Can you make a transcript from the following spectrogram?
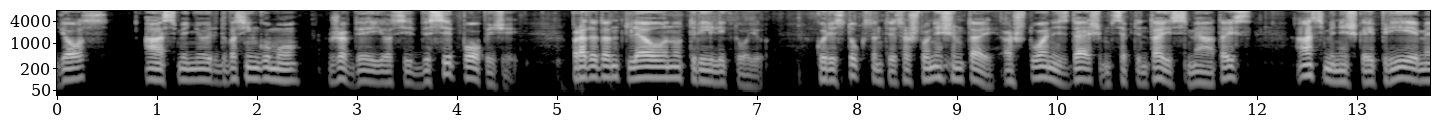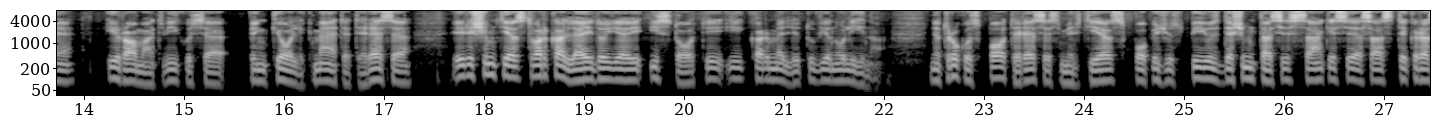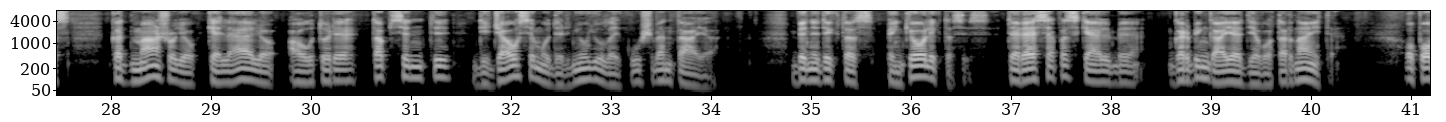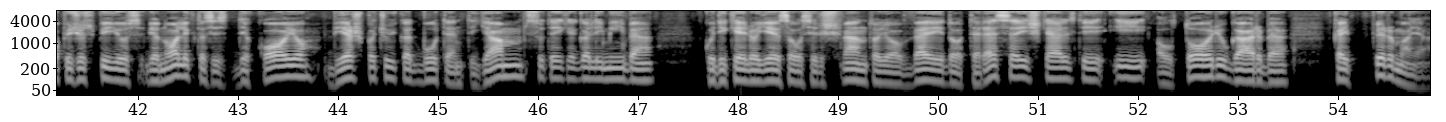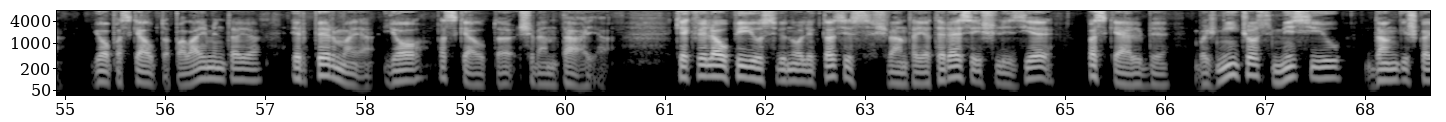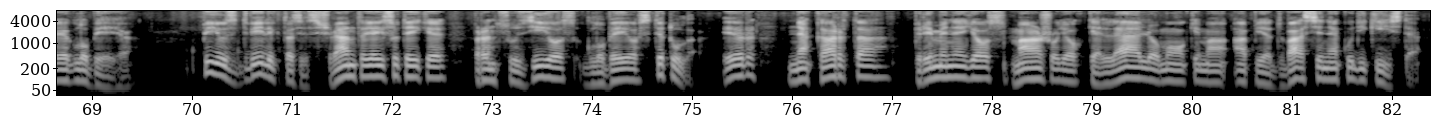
Jos asmeniu ir dvasingumu žavėjosi visi popiežiai, pradedant Leonu XIII kuris 1887 metais asmeniškai priėmė į Romą atvykusią 15 metę Teresę ir išimties tvarka leido jai įstoti į karmelitų vienuolyną. Netrukus po Teresės mirties popiežius Pijus X sakėsi esas tikras, kad mažojo kelelio autorė tapsinti didžiausia moderniųjų laikų šventąją. Benediktas XV Teresę paskelbė garbingąją Dievo tarnaitę. O popiežius Pijus XI dėkojo viešpačiui, kad būtent jam suteikė galimybę kudikėlio Jėzaus ir šventojo veido Teresę iškelti į altorių garbę kaip pirmąją jo paskelbtą palaimintąją ir pirmąją jo paskelbtą šventąją. Kiek vėliau Pijus XI šventąją Teresę iš Lizie paskelbė bažnyčios misijų dangiškąją globėją. Pijus XII šventajai suteikė Prancūzijos globėjos titulą ir nekarta priminė jos mažojo kelelio mokymą apie dvasinę kūdikystę.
